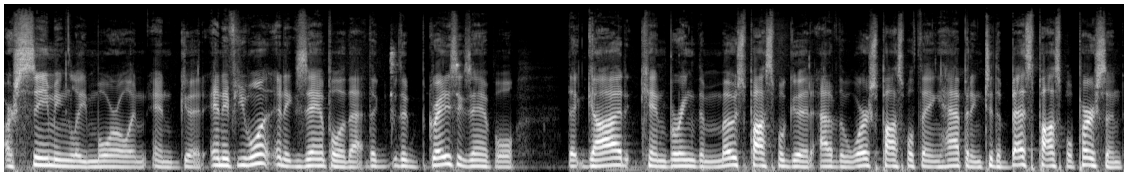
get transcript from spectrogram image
are seemingly moral and, and good. And if you want an example of that, the, the greatest example that God can bring the most possible good out of the worst possible thing happening to the best possible person,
